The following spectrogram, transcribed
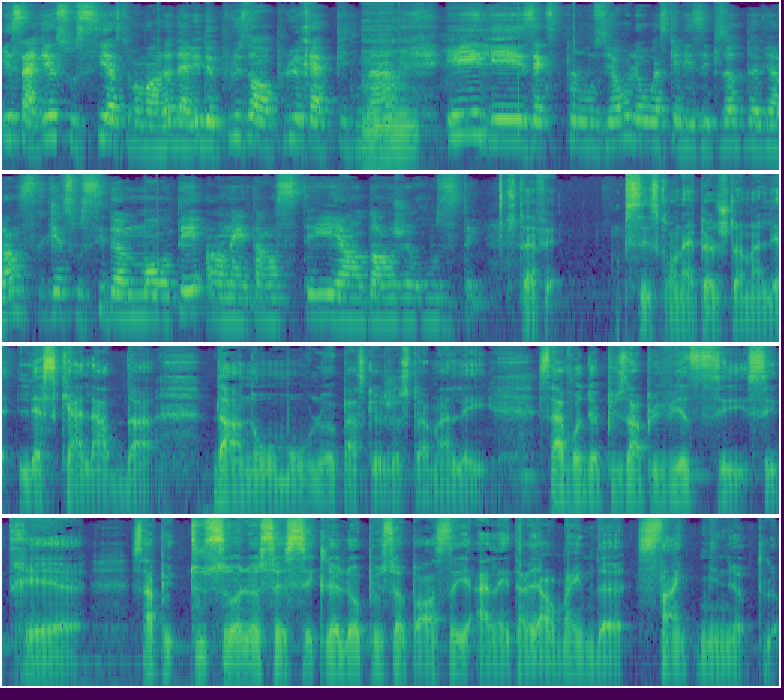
Et ça risque aussi à ce moment-là d'aller de plus en plus rapidement. Mhm. Et les explosions, là, où est-ce que les épisodes de violence risquent aussi de monter en intensité et en dangerosité. Tout à fait. c'est ce qu'on appelle justement l'escalade dans, dans nos mots, là, parce que justement, les, ça va de plus en plus vite. C'est très. Euh, ça peut, tout ça, là, ce cycle-là peut se passer à l'intérieur même de cinq minutes. Là.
